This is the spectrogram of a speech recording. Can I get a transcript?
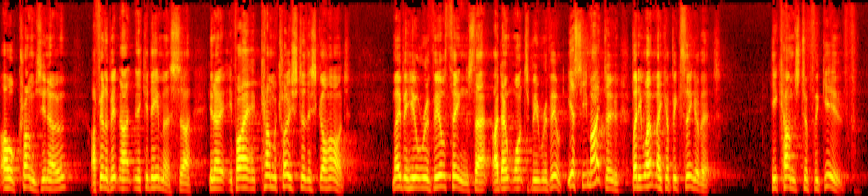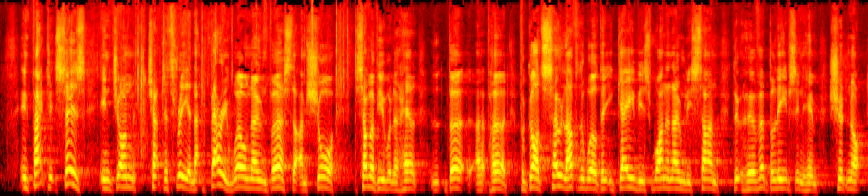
oh, crumbs, you know, I feel a bit like Nicodemus. Uh, you know, if I come close to this God, maybe he'll reveal things that I don't want to be revealed. Yes, he might do, but he won't make a big thing of it. He comes to forgive. In fact, it says in John chapter 3, in that very well known verse that I'm sure some of you heard, have heard, For God so loved the world that he gave his one and only Son, that whoever believes in him should not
